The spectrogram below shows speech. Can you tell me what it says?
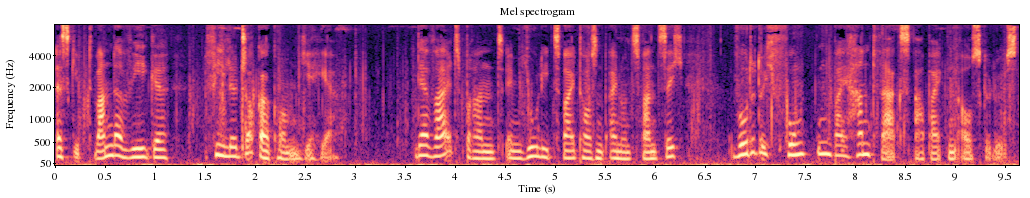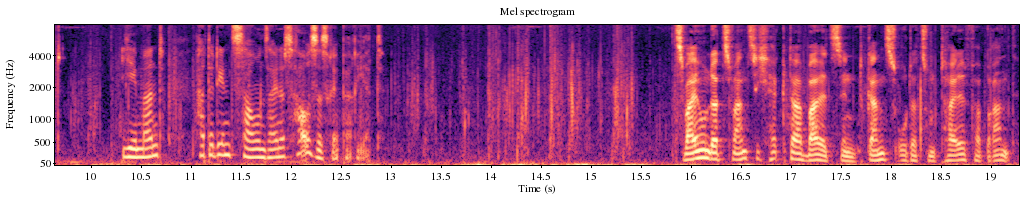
Es gibt Wanderwege, viele Jogger kommen hierher. Der Waldbrand im Juli 2021 wurde durch Funken bei Handwerksarbeiten ausgelöst. Jemand hatte den Zaun seines Hauses repariert. 220 Hektar Wald sind ganz oder zum Teil verbrannt.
